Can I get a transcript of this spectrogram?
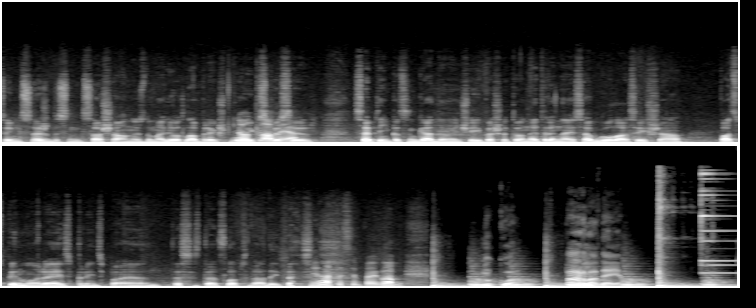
160 sašā. Es domāju, ļoti labi priekš puikas, kas jā. ir 17 gadi un viņš īpaši to netrenējis, apgulās izšāva pats pirmo reizi. Principā, jā. Tas ir tāds labs rādītājs. Jā, tas ir baigi labi. Nu ko, pārlādējam!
